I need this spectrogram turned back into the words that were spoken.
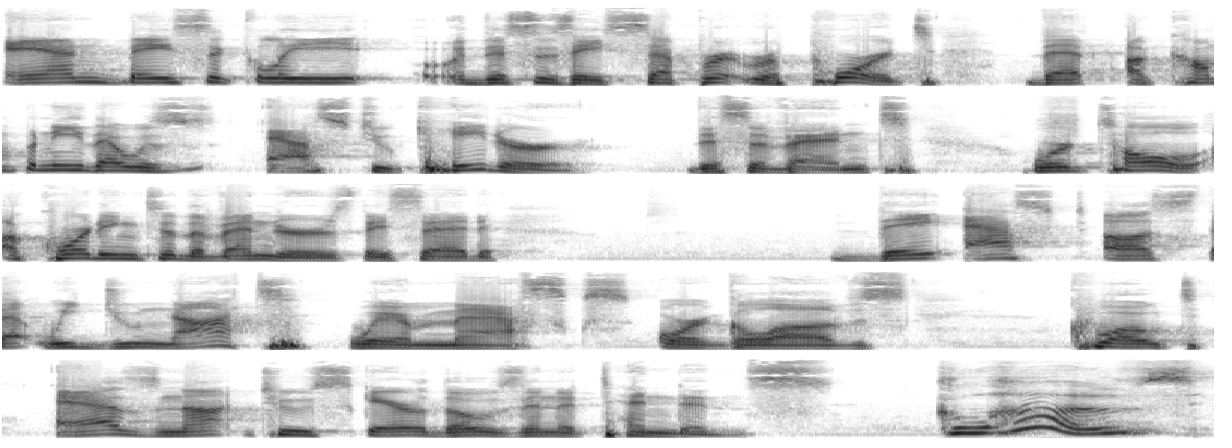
and basically, this is a separate report that a company that was asked to cater this event were told, according to the vendors, they said they asked us that we do not wear masks or gloves, quote, as not to scare those in attendance. Gloves?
